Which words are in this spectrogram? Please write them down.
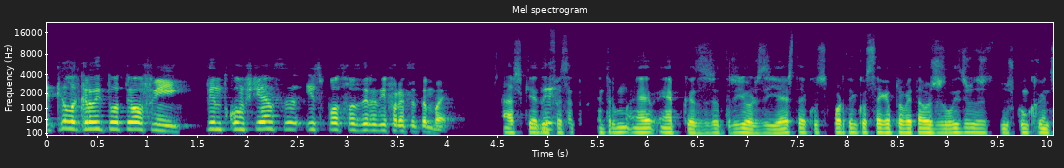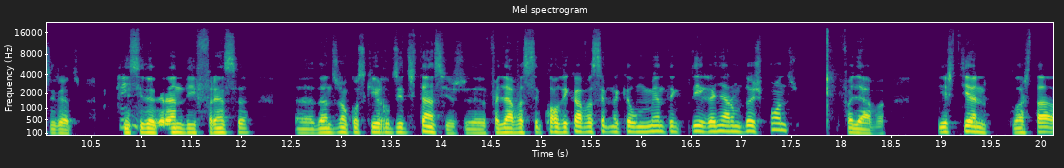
aquilo acreditou até ao fim. Tendo confiança, isso pode fazer a diferença também. Acho que a diferença entre épocas anteriores e esta é que o Sporting consegue aproveitar os deslizes dos, dos concorrentes diretos. Sim. Tem sido a grande diferença. Uh, de antes não conseguia reduzir distâncias, uh, falhava, claudicava sempre naquele momento em que podia ganhar-me dois pontos, falhava. Este ano, lá está,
